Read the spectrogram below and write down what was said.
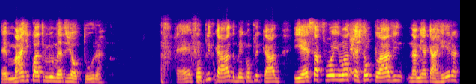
É mais de 4 mil metros de altura. É complicado, bem complicado. E essa foi uma questão clave na minha carreira,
